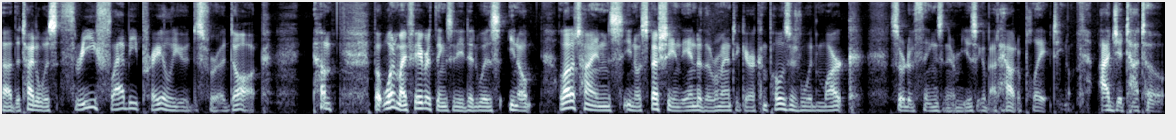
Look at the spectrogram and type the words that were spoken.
uh, the title was Three Flabby Preludes for a Dog Um, but one of my favorite things that he did was, you know, a lot of times, you know, especially in the end of the Romantic era, composers would mark sort of things in their music about how to play it, you know, agitato,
